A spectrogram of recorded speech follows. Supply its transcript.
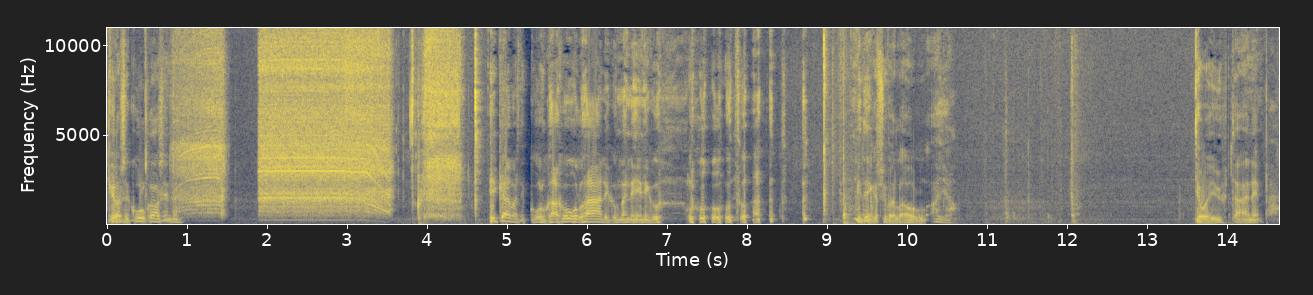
Kyllä se kuulkaa sinne. Ikävästi kuulkaa kuulu ääni, kun meni niinku luutua. Mitenkä syvällä ollaan jo? Joo, ei yhtään enempää.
